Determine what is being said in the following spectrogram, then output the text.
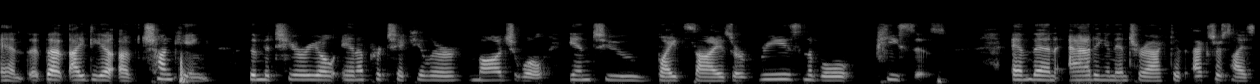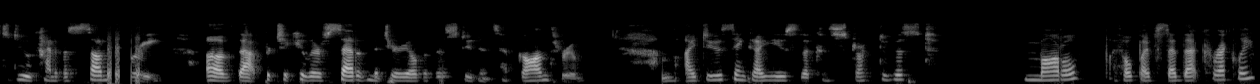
And th that idea of chunking the material in a particular module into bite size or reasonable pieces, and then adding an interactive exercise to do kind of a summary of that particular set of material that the students have gone through. Um, I do think I use the constructivist model. I hope I've said that correctly.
